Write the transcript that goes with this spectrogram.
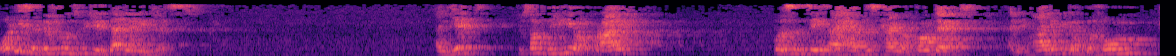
What is the difference between that and interest? And yet, to some degree of pride, person says, I have this kind of contact, and if I pick up the phone,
